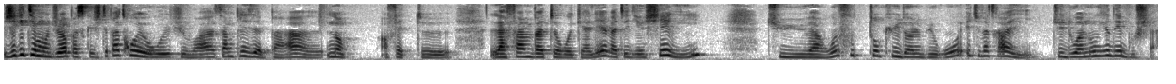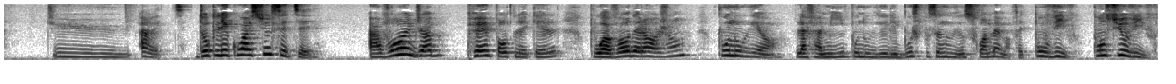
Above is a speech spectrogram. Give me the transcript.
j'ai quitté mon job parce que j'étais pas trop heureux, tu vois, ça me plaisait pas. Euh, non. En fait, euh, la femme va te recaler, elle va te dire Chérie, tu vas refoutre ton cul dans le bureau et tu vas travailler. Tu dois nourrir des bouches là. Tu arrêtes. Donc l'équation c'était avoir un job, peu importe lequel, pour avoir de l'argent, pour nourrir la famille, pour nourrir les bouches, pour se nourrir soi-même en fait, pour vivre pour survivre.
